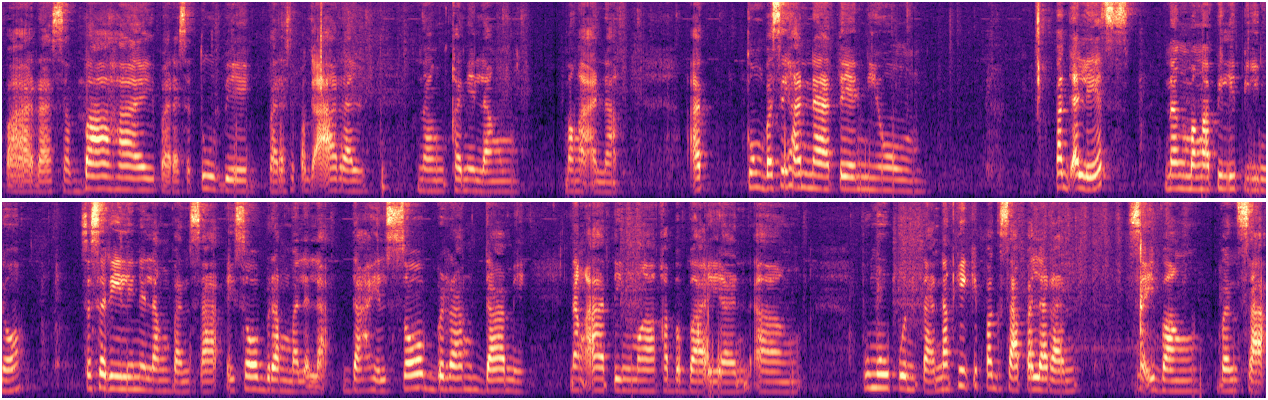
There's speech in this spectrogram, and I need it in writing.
para sa bahay, para sa tubig, para sa pag-aaral ng kanilang mga anak. At kung basehan natin yung pag-alis ng mga Pilipino sa sarili nilang bansa ay sobrang malala dahil sobrang dami ng ating mga kababayan ang pumupunta, nakikipagsapalaran sa ibang bansa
